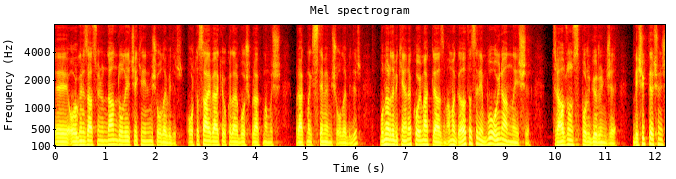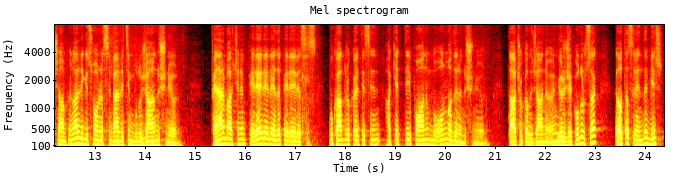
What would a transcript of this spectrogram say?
e, organizasyonundan dolayı çekinilmiş olabilir. Orta sahayı belki o kadar boş bırakmamış, bırakmak istememiş olabilir. Bunları da bir kenara koymak lazım. Ama Galatasaray'ın bu oyun anlayışı, Trabzonspor'u görünce, Beşiktaş'ın Şampiyonlar Ligi sonrası ben ritim bulacağını düşünüyorum. Fenerbahçe'nin Pereira ile ya da Pereira'sız bu kadro kalitesinin hak ettiği puanın bu olmadığını düşünüyorum. Daha çok alacağını öngörecek olursak Galatasaray'ın da bir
